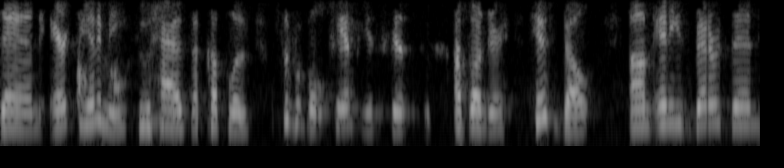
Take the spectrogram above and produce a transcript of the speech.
than Eric Bieniemy, who has a couple of Super Bowl championships up under his belt um, and he's better than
